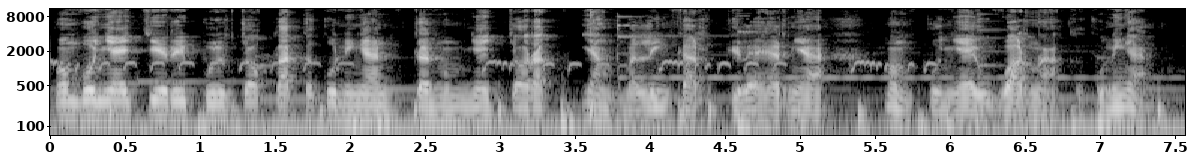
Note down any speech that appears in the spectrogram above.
mempunyai ciri bulu coklat kekuningan dan mempunyai corak yang melingkar di lehernya mempunyai warna kekuningan.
